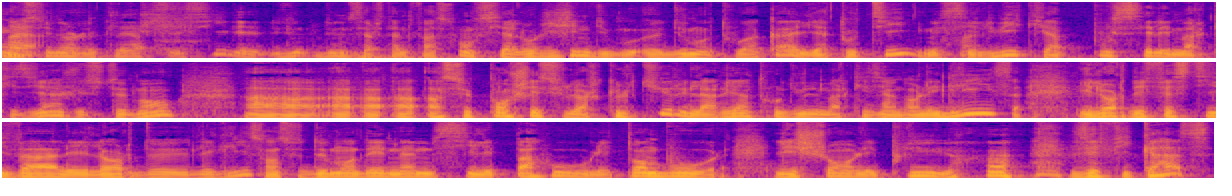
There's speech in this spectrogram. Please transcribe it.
Monsignor Leclerc, Cécile, d'une certaine façon, aussi à l'origine du, euh, du Motuaka, il y a Toti, mais c'est lui qui a poussé les Marquisiens justement à, à, à, à, se pencher sur leur culture. Il a réintroduit le Marquisien dans l'Église. Et lors des festivals et lors de l'Église, on se demandait même si les pahous, les tambours, les chants les plus efficaces,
